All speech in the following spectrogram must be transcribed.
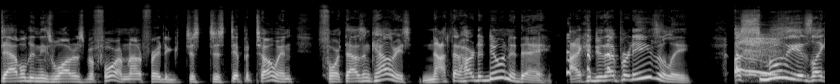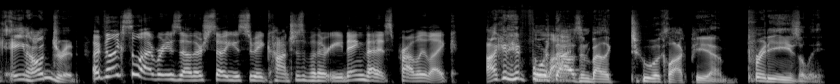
dabbled in these waters before. I'm not afraid to just just dip a toe in. 4,000 calories. Not that hard to do in a day. I could do that pretty easily. A smoothie is like 800. I feel like celebrities though they're so used to being conscious of what they're eating that it's probably like I could hit A lot. 4,000 by like 2 o'clock p.m. pretty easily.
